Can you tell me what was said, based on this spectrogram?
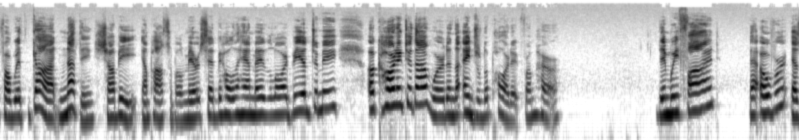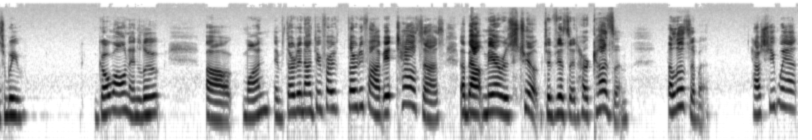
for with God nothing shall be impossible. Mary said, Behold, the handmaid of the Lord be unto me according to thy word. And the angel departed from her. Then we find that over as we go on in Luke uh, 1 and 39 through 35, it tells us about Mary's trip to visit her cousin, Elizabeth. How she went,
